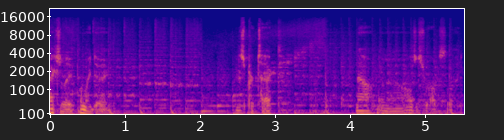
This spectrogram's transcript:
Actually, what am I doing? Just protect. No, no, no, I'll just rock slide.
